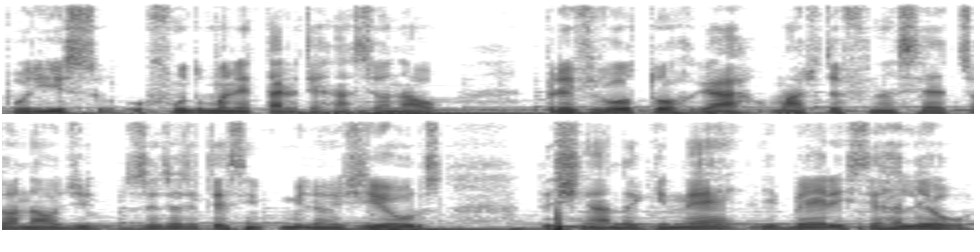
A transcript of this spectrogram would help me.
Por isso, o Fundo Monetário Internacional previu otorgar uma ajuda financeira adicional de 285 milhões de euros destinada a Guiné, Libéria e Serra Leoa,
